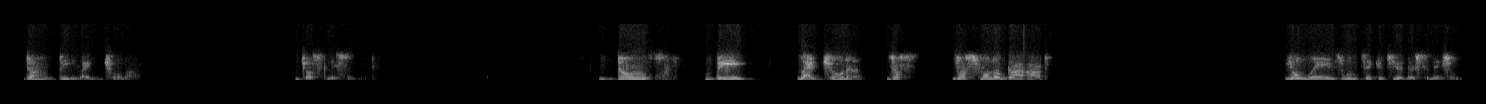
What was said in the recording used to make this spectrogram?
don't be like Jonah. Just listen. Don't be like Jonah. Just, just follow God. Your ways won't take you to your destination,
